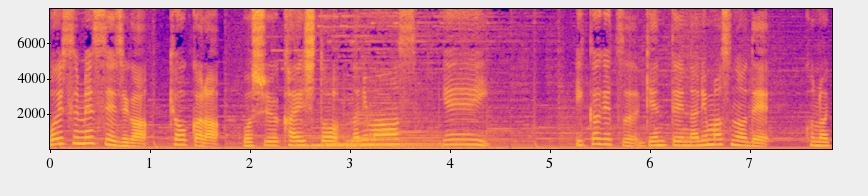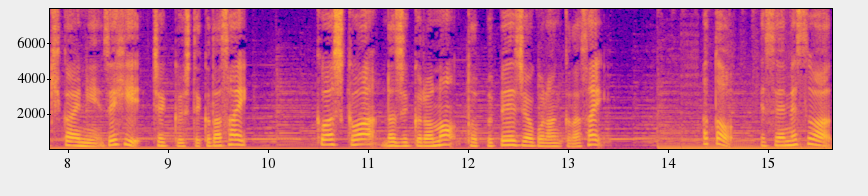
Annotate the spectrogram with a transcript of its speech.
ボイスメッセージが今日から募集開始となります。イエーイ。1ヶ月限定になりますのでこの機会にぜひチェックしてください。詳しくはラジクロのトップページをご覧ください。あと SNS は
